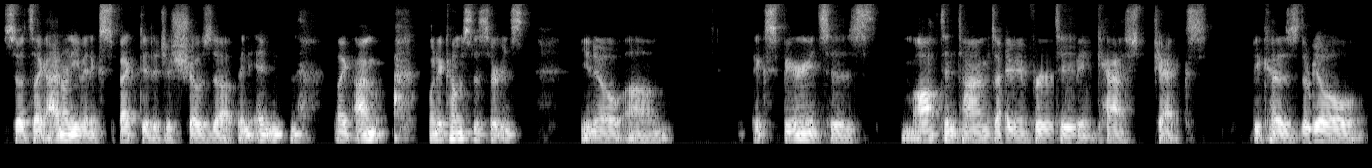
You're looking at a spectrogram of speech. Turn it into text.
so it's like i don't even expect it it just shows up. And and like i'm when it comes to certain you know um experiences oftentimes i even for to even cash checks because the real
